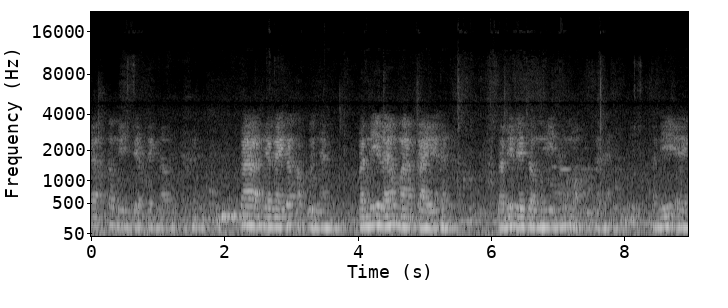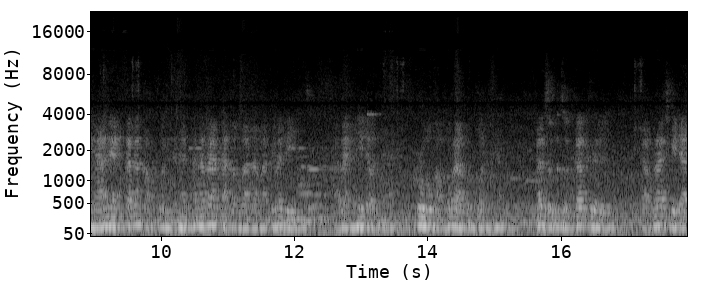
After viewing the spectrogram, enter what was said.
ก็ต้องมีเสียงเล็กน้อยก็ยังไงก็ขอบคุณนะวันนี้แล้วมาไกลนะตอนนี้ในตรงมีทั้งหมอนะฮะอันนี้เองนะเนี่ยก็ต้องขอบคุณนะฮะคณะแพทย์ศาสตร์โรงพยาบาลรามาธิบดีอะไรไม่โดนนะครูของพวกเราทุกคนนะแล้วสูงสุดก็คือกับพระราชบิดา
